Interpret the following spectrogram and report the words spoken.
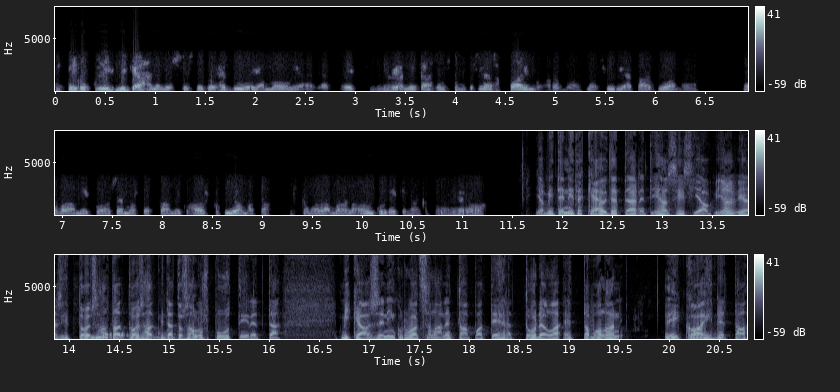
Että niin kuin, mikähän ei ole siis niin ihan duuria moulia, ei, ei ole mitään sellaista niin sinänsä painoarvoa, että ne olisi hyviä tai huonoja. Ne vaan niin kuin on semmoista, jotka on niin kuin hauska huomata, koska näillä mailla on kuitenkin aika paljon eroa ja miten niitä käytetään. Et ihan siis, ja ja, ja sitten toisaalta, toisaalta, mitä tuossa alussa puhuttiin, että mikä on se niin kuin ruotsalainen tapa tehdä todella, että tavallaan ei kaihdeta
